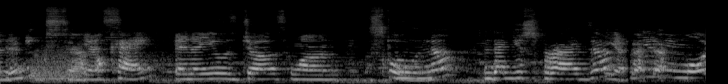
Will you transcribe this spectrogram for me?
together? a mix. Yes. Okay. and I use just one spoon. And then you spread. Yeah, a little bit more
